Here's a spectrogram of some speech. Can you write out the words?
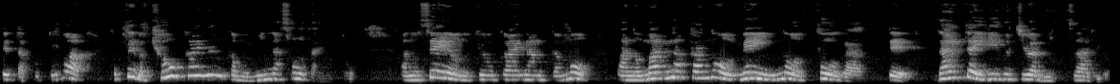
ってたことは例えば教会なんかもみんなそうだよと。あの西洋の教会なんかもあの真ん中のメインの塔があって大体入り口は3つあるよ。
